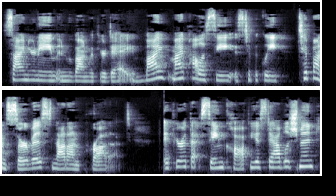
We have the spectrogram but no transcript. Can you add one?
sign your name and move on with your day. My, my policy is typically tip on service, not on product. If you're at that same coffee establishment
